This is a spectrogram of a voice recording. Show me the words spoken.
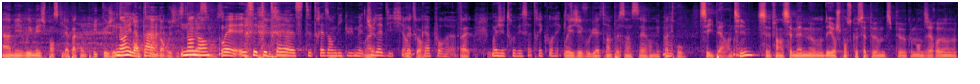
Ah mais oui mais je pense qu'il a pas compris que j'étais Non, il en a train pas. d'enregistrer Non, la non. séance. Ouais, c'était très, c'était très ambigu, mais tu l'as dit. En tout cas, pour. euh, Ouais. Moi, j'ai trouvé ça très correct. Oui j'ai voulu être un peu sincère mais pas Ouais. trop. C'est hyper intime. C'est, enfin, c'est même. euh, D'ailleurs, je pense que ça peut un petit peu, comment dire, euh,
